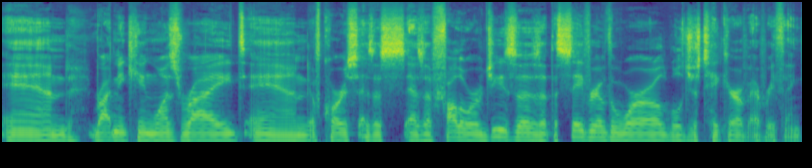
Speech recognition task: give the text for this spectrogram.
and Rodney King was right and of course as a as a follower of Jesus that the savior of the world will just take care of everything.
